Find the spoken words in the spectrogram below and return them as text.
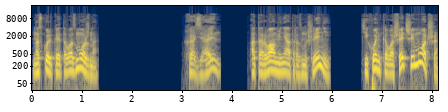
насколько это возможно. «Хозяин?» Оторвал меня от размышлений, тихонько вошедший Модша.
